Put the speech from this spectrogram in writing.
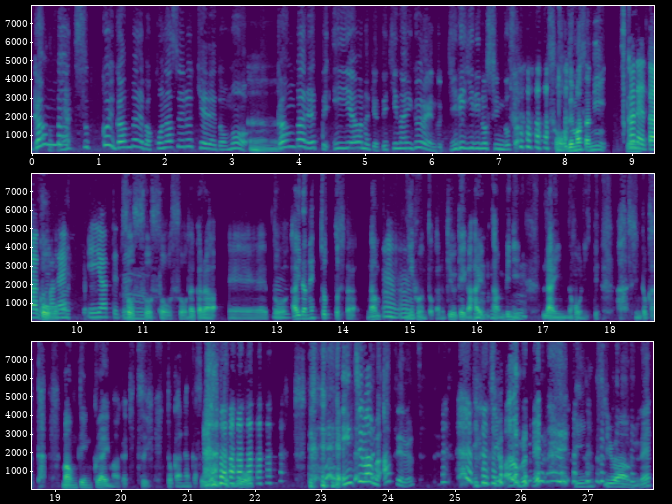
頑張ねすっごい頑張ればこなせるけれども、うん。頑張れって言い合わなきゃできないぐらいのギリギリのしんどさ そう。で、まさに、疲れたとかこね、言い合ってて。そうそうそうそう。だから、えっ、と、うん間ね、ちょっとした何、うんうん。2分とかの休憩が入るたんびに LINE の方に行って、あ、しんどかった。マウンテンクライマーがきついとか、なんかそういうやりとりをして、インチワーム合ってる？インチワームね。インチワームね。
